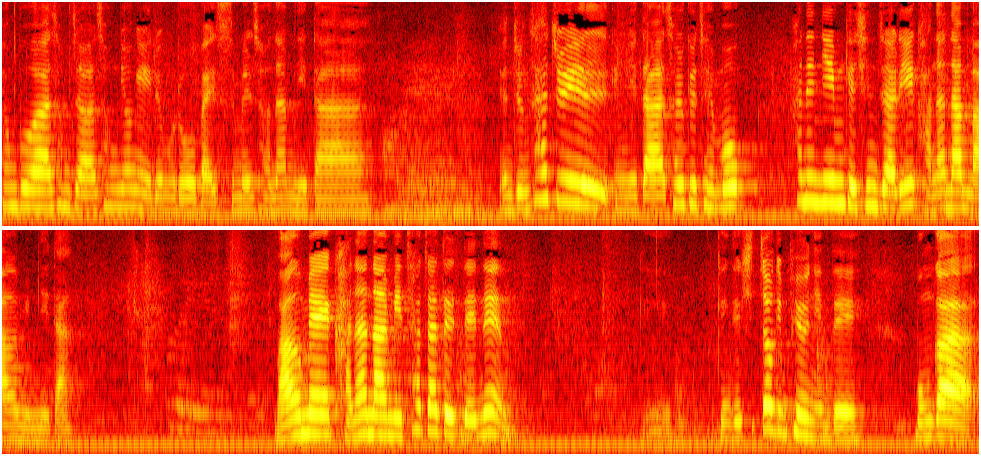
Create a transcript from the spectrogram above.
성부와 성자와 성령의 이름으로 말씀을 전합니다. 연중 사주일입니다. 설교 제목 하느님 계신 자리 가난한 마음입니다. 마음에 가난함이 찾아들 때는 그 굉장히 시적인 표현인데 뭔가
